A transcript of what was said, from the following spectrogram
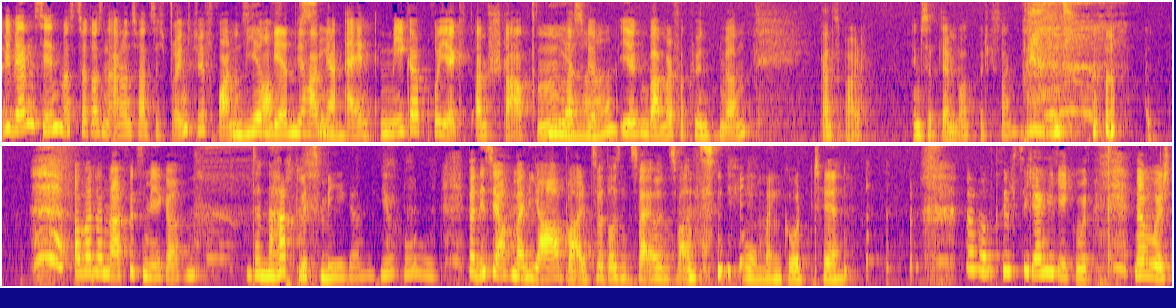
wir werden sehen, was 2021 bringt. Wir freuen uns wir drauf. Werden wir sehen. haben ja ein Mega-Projekt am Starten, ja. was wir irgendwann mal verkünden werden. Ganz bald. Im September, würde ich sagen. Aber danach wird es mega. Danach wird es mega. Juhu. Dann ist ja auch mein Jahr bald, 2022. Oh mein Gott. Aber trifft sich eigentlich eh gut. Na wurscht.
